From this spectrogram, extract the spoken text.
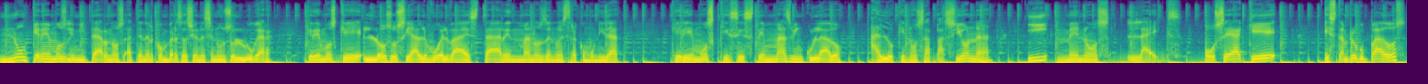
no queremos limitarnos a tener conversaciones en un solo lugar. Queremos que lo social vuelva a estar en manos de nuestra comunidad. Queremos que se esté más vinculado a lo que nos apasiona y menos likes. O sea que están preocupados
